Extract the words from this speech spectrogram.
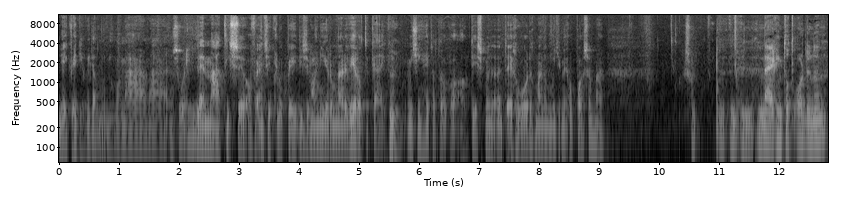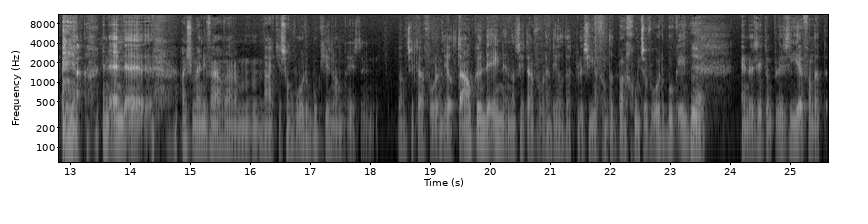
ik weet niet hoe je dat moet noemen, maar, maar een soort lemmatische of encyclopedische manier om naar de wereld te kijken. Misschien heet dat ook wel autisme eh, tegenwoordig, maar daar moet je mee oppassen. Maar, Een soort een, een, een neiging tot ordenen. ja, en, en eh, als je mij nu vraagt waarom maak je zo'n woordenboekje, dan, is, dan zit daar voor een deel taalkunde in en dan zit daar voor een deel dat plezier van dat Bargoense woordenboek in. Ja. En er zit een plezier van dat,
